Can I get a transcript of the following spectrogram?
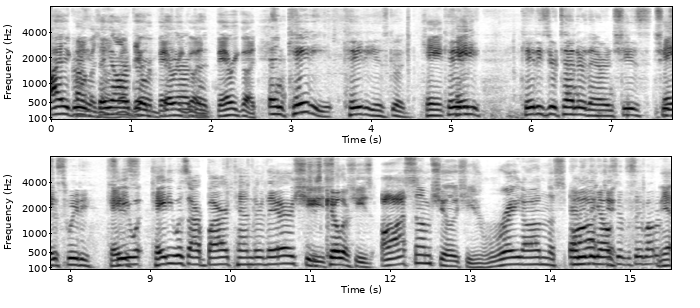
I agree. Parmesan. They are They were good. They very are good. good. Very good. And Katie, Katie is good. Kate, Katie, Katie's your tender there, and she's she's Kate- a sweetie. Katie, She's- Katie was our bartender there. She's, killer. She's awesome. She, she's right on the spot. anything else you have to say about her? Yeah.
